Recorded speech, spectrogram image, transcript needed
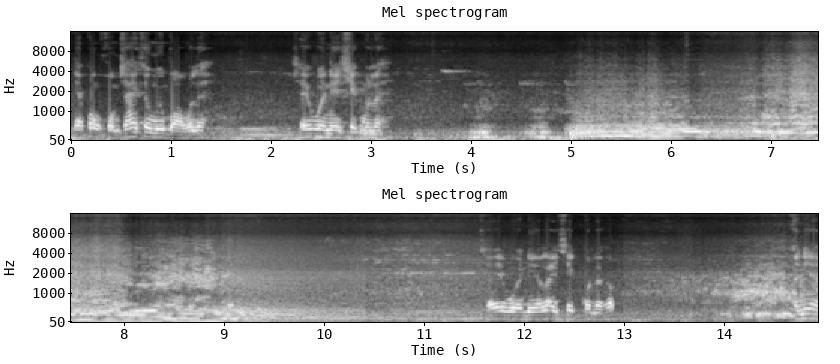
เนี่ยผมผมจะให้เครื่องมือบอกหมดเลย ใช้วอร์เนเช็คหมดเลยใช้เวอร์เนียไล่เช็คหมดแล้วครับ อันเนี้ย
